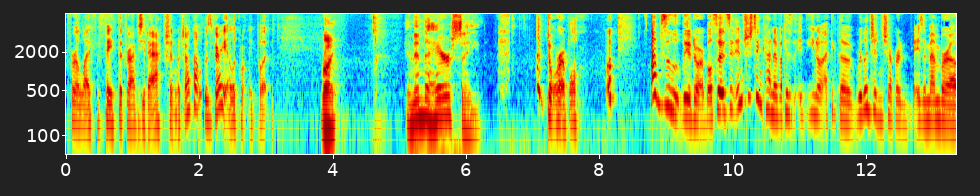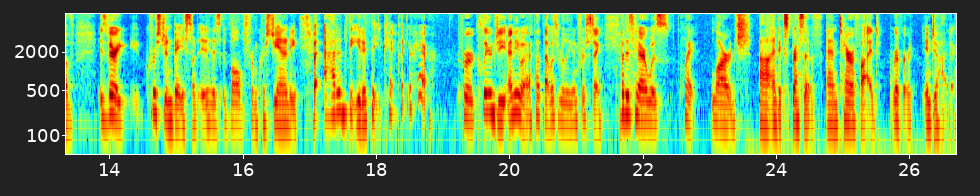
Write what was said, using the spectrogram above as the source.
for a life of faith that drives you to action, which I thought was very eloquently put. Right. And then the hair scene. Adorable. absolutely adorable. So it's an interesting kind of because you know I think the religion Shepherd is a member of is very Christian based. It has evolved from Christianity, but added the edict that you can't cut your hair for clergy. Anyway, I thought that was really interesting. But his hair was quite large uh, and expressive, and terrified River into hiding,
